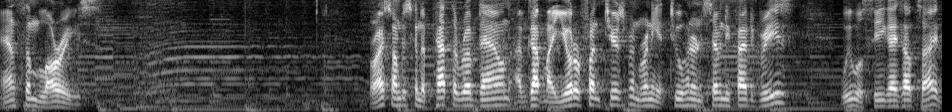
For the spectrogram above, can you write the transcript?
and some Lawry's. All right, so I'm just gonna pat the rub down. I've got my Yoder Frontiersman running at 275 degrees. We will see you guys outside.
